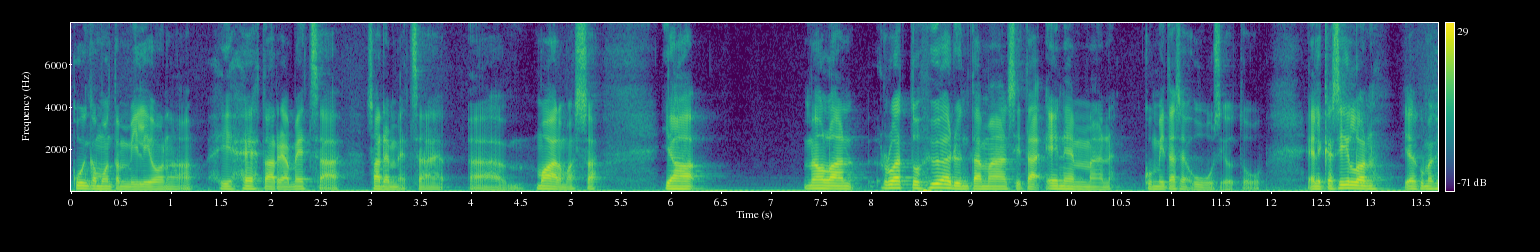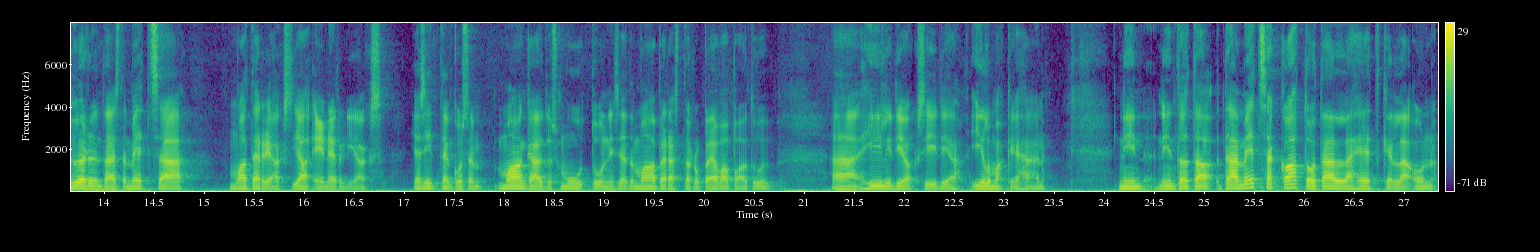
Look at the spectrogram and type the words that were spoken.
kuinka monta miljoonaa hehtaaria metsää, sademetsää ää, maailmassa, ja me ollaan ruvettu hyödyntämään sitä enemmän kuin mitä se uusiutuu. Eli silloin, ja kun me hyödyntää sitä metsää materiaaksi ja energiaksi, ja sitten kun se maankäytös muuttuu, niin sieltä maaperästä rupeaa vapautuu hiilidioksidia ilmakehään, niin, niin tota, tämä metsäkato tällä hetkellä on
